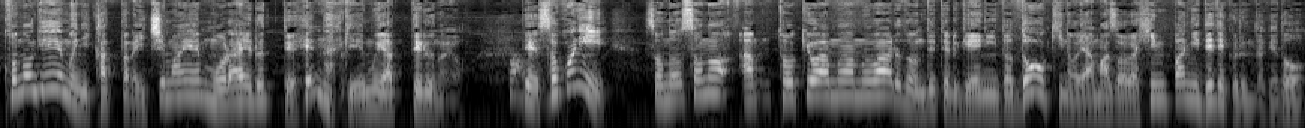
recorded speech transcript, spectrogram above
このゲームに勝ったら1万円もらえるっていう変なゲームやってるのよ。で、そこに、その、その、あ東京アムアムワールドに出てる芸人と同期の山添が頻繁に出てくるんだけど、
